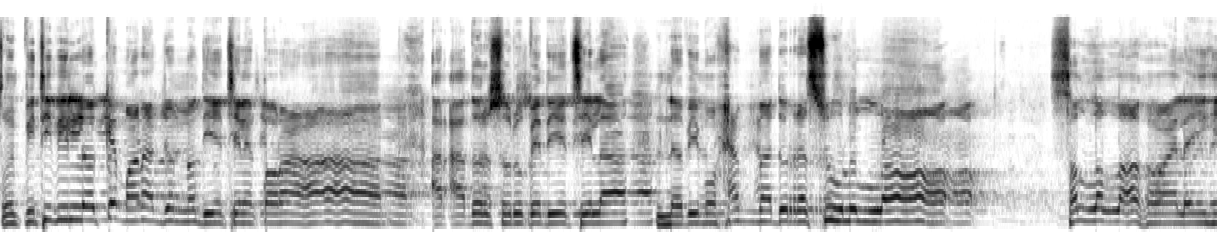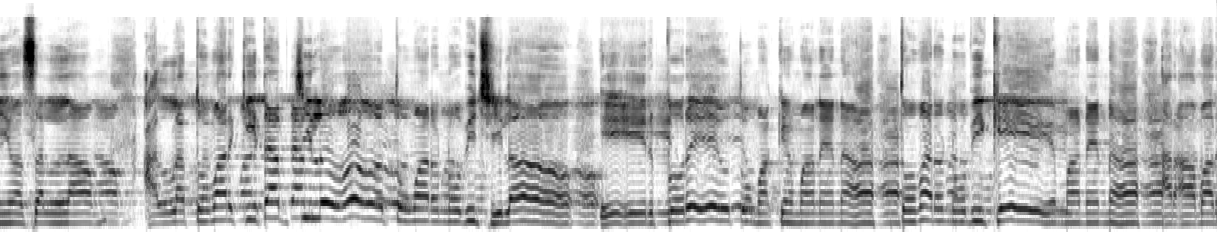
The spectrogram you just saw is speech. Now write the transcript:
তুমি পৃথিবীর লোককে মানার জন্য দিয়েছিলে কোরআন আর আদর্শ রূপে দিয়েছিলা নবী মুহাম্মাদুর রাসূলুল্লাহ। ওয়াসাল্লাম, আল্লাহ তোমার কিতাব ছিল, তোমার নবী ছিল, এরপরেও তোমাকে মানে না, তোমার নবীকে মানে না, আর আমার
